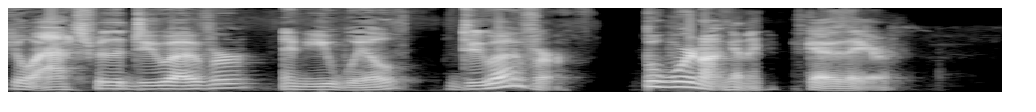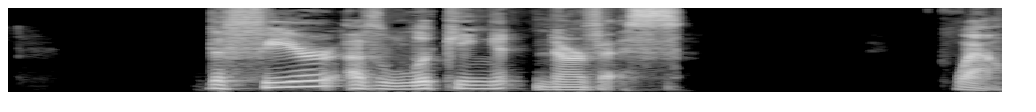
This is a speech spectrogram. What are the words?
You'll ask for the do over and you will do over. But we're not going to go there. The fear of looking nervous. Wow.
